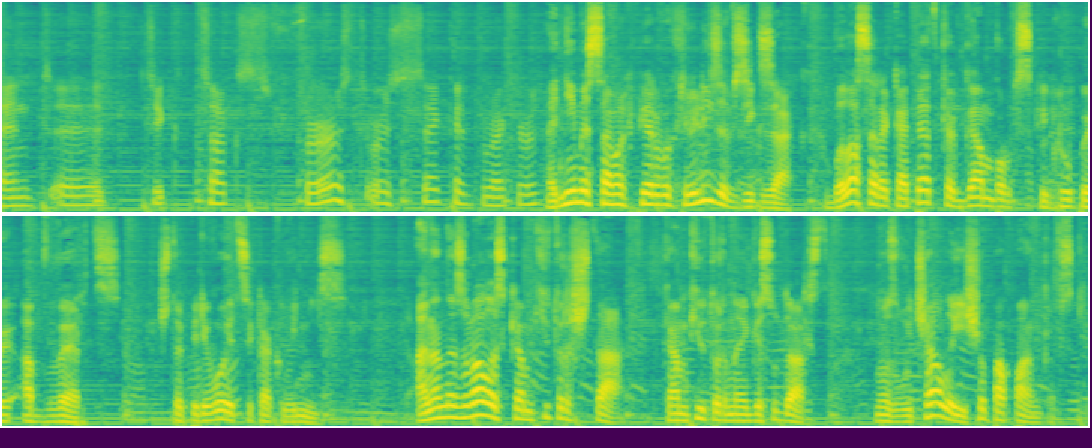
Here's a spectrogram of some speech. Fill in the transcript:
And uh, Одним из самых первых релизов «Зигзаг» была сорокопятка гамбургской группы Abwärts, что переводится как «вниз». Она называлась «Компьютерштат» — «Компьютерное государство», но звучала еще по-панковски.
